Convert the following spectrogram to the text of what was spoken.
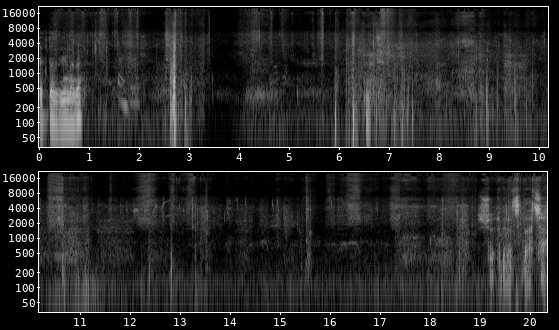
Kökler büyümeden. Evet. Şöyle birazcık daha açalım.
